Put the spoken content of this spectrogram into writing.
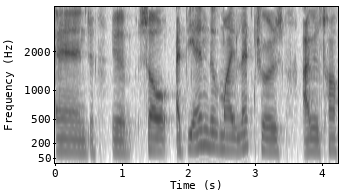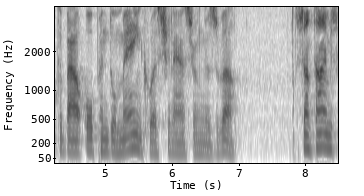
and uh, so at the end of my lectures, I will talk about open domain question answering as well. Sometimes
